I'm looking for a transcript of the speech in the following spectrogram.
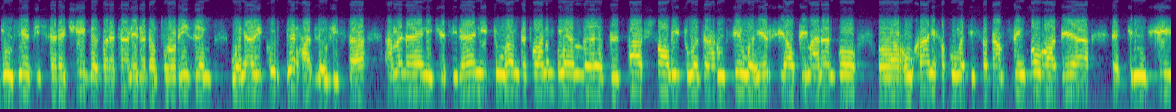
دوو هێزی سەرەکی بەربەرەکانێ لەگەڵ ترۆریزم و ناوی کورد دەرهات لەو لیستە، ئەمە لایەن یەکێتی، لایەنی دووهەم دەتوانم بڵێم پاش ساڵی دوو هەزار و سێ و هێرشی هاوپەیمانان بۆ ڕووخانی حکوومەتی سەدام حسەین بەو ڕادەیە گرینگی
